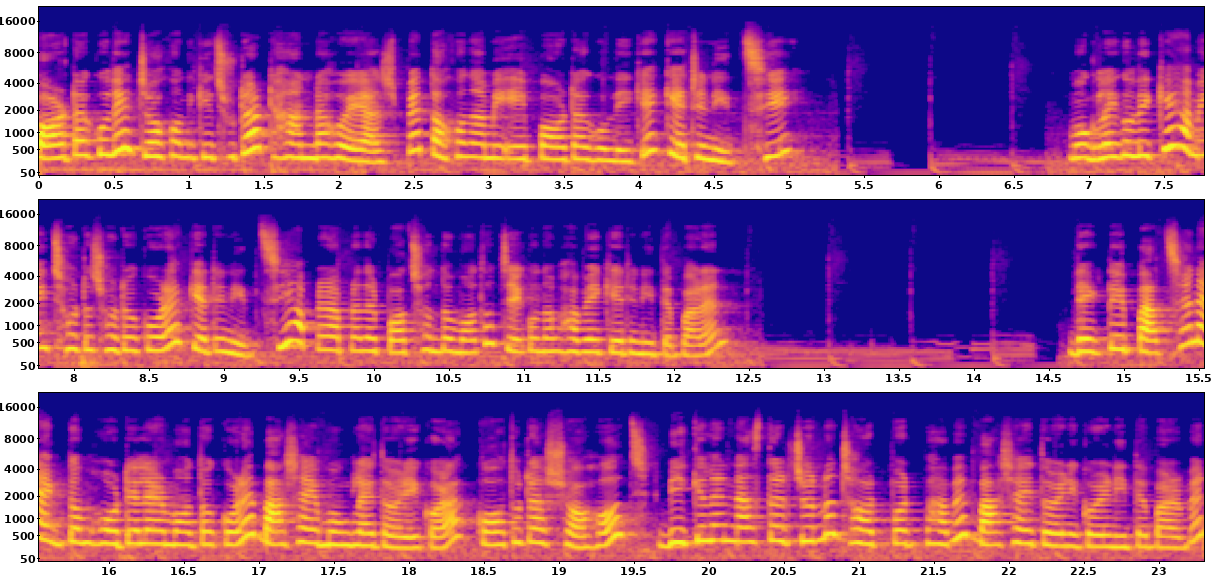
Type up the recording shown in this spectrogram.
পরোটাগুলি যখন কিছুটা ঠান্ডা হয়ে আসবে, তখন আমি এই পরোটাগুলিকে কেটে নিচ্ছি। মোগলাইগুলিকে আমি ছোট ছোট করে কেটে নিচ্ছি। আপনারা আপনাদের পছন্দ মতো যে কোনোভাবেই কেটে নিতে পারেন। দেখতেই পাচ্ছেন, একদম হোটেলের মতো করে বাসায় মোগলাই তৈরি করা কতটা সহজ। বিকেলের নাস্তার জন্য ঝটপটভাবে বাসায় তৈরি করে নিতে পারবেন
